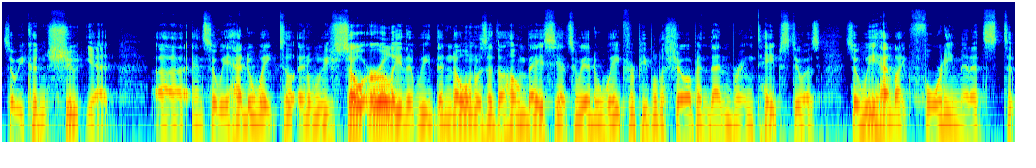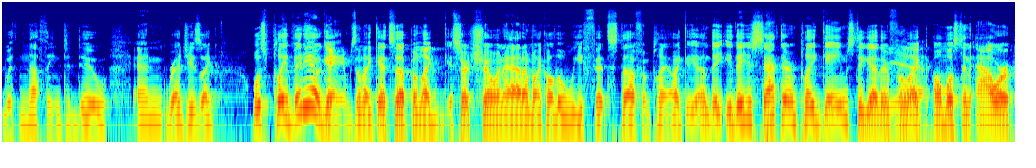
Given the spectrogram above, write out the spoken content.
so we couldn't shoot yet. Uh, and so we had to wait till, and we were so early that we that no one was at the home base yet. So we had to wait for people to show up and then bring tapes to us. So we had like 40 minutes to, with nothing to do. And Reggie's like, "Let's play video games." And like gets up and like starts showing Adam like all the Wii Fit stuff and playing. Like they, they just sat there and played games together for Yeah. like almost an hour.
